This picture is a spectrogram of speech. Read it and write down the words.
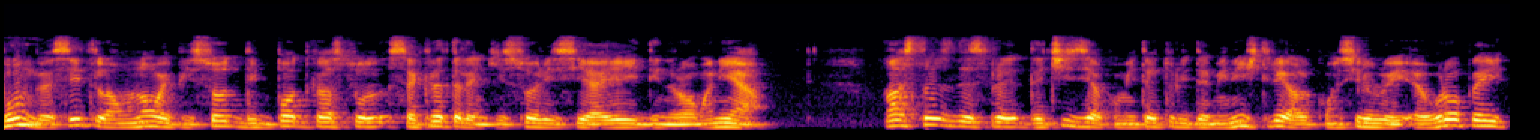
Bun găsit la un nou episod din podcastul Secretele închisorii CIA din România. Astăzi despre decizia Comitetului de Ministri al Consiliului Europei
